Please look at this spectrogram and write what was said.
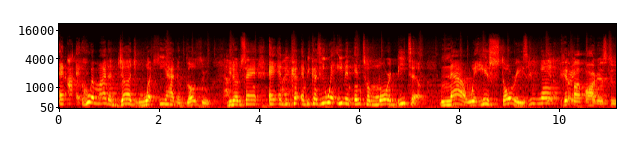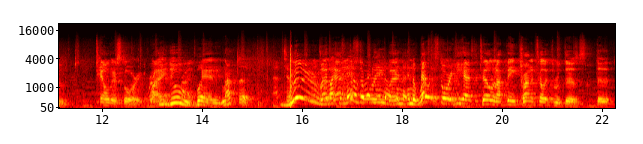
And I, who am I to judge what he had to go through? You know what I'm saying? And, and because and because he went even into more detail now with his stories. You want hip hop artists to tell their story, right? You do, but And- not the. But like that's the nails the already story, in the but in the in the That's the story he has to tell, and I think trying to tell it through the the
